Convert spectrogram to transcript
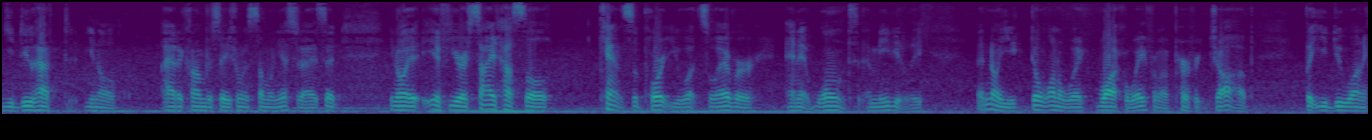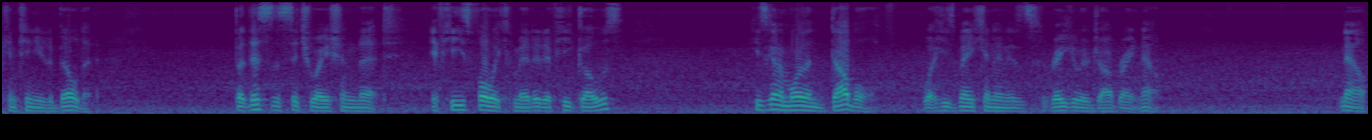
You do have to, you know, I had a conversation with someone yesterday. I said, you know, if your side hustle can't support you whatsoever and it won't immediately, then no, you don't want to walk away from a perfect job, but you do want to continue to build it. But this is a situation that if he's fully committed, if he goes, he's going to more than double what he's making in his regular job right now. Now,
